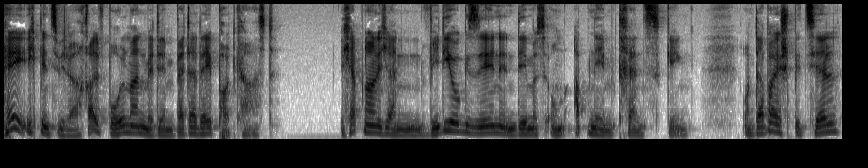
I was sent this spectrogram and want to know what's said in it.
Hey, ich bin's wieder, Ralf Bohlmann mit dem Better Day Podcast. Ich habe neulich ein Video gesehen, in dem es um Abnehmtrends ging und dabei speziell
